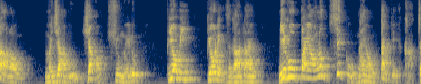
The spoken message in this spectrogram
လာတော့မကြဘူးရအောင်ရှူမယ်လို့ပြောပြီးပြောတဲ့စကားတိုင်းမြေကိုပိုင်အောင်လို့စစ်ကိုနိုင်အောင်တိုက်တဲ့အခါကျ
